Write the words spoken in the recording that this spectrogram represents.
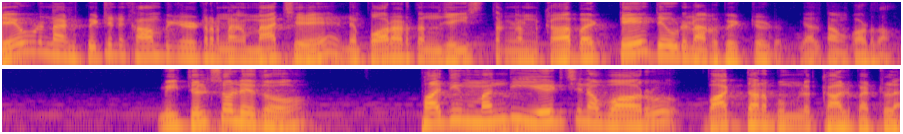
దేవుడు నాకు పెట్టిన కాంపిటేటర్ నాకు మ్యాచే నేను పోరాడతాను జయిస్తాను కాబట్టే దేవుడు నాకు పెట్టాడు. వెళ్తాం కొడదాం. మీకు తెలుసో లేదో పది మంది ఏడ్చిన వారు వాగ్దాన భూమిలో కాలు పెట్టలే.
